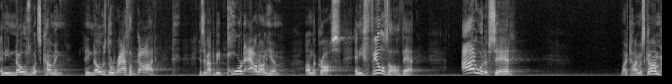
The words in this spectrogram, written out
and he knows what's coming, and he knows the wrath of God is about to be poured out on him on the cross, and he feels all of that. I would have said, My time has come.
